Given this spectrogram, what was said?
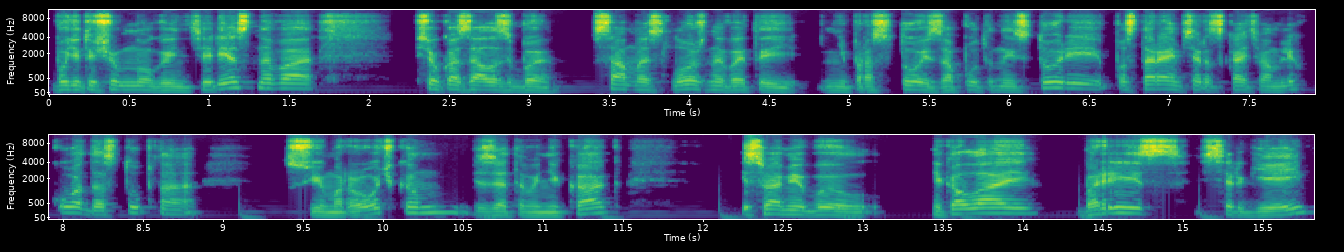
Будет еще много интересного. Все, казалось бы, самое сложное в этой непростой, запутанной истории постараемся рассказать вам легко, доступно, с юморочком, без этого никак. И с вами был Николай, Борис, Сергей.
